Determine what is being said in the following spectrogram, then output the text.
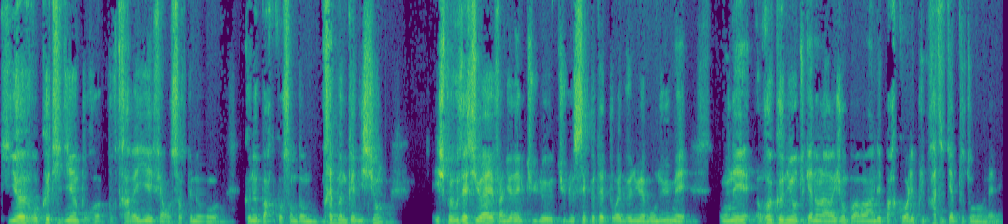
qui œuvrent au quotidien pour, pour travailler et faire en sorte que nos, que nos parcours sont dans de très bonnes conditions. Et je peux vous assurer, enfin Lionel, tu le, tu le sais peut-être pour être venu à Bondu, mais on est reconnu en tout cas dans la région pour avoir un des parcours les plus praticables tout au long de l'année.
